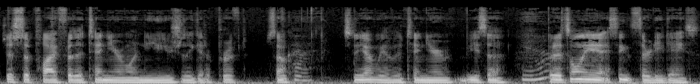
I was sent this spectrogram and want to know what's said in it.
just apply for the 10 year one. You usually get approved. So, okay. so yeah, we have a 10 year visa. Yeah. But it's only, I think, 30 days.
